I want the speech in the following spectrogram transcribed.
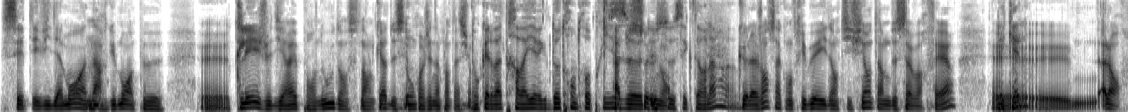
c'est évidemment un mm. argument un peu euh, clé, je dirais, pour nous dans, dans le cadre de ces projets d'implantation. Donc elle va travailler avec d'autres entreprises euh, de ce secteur-là? Que l'agence a contribué à identifier en termes de savoir-faire. Lesquelles? Euh, Alors,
